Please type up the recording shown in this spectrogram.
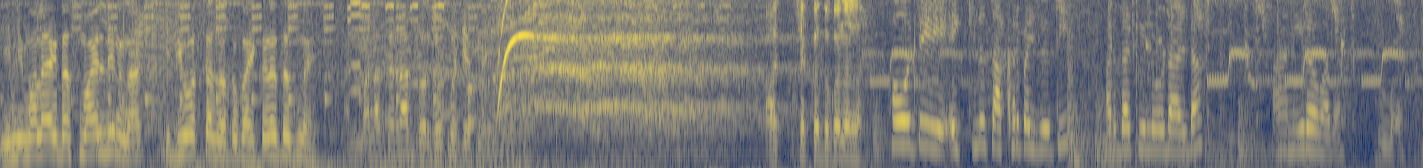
हिने मला एकदा स्माइल दिली ना की दिवस का जातो काही कळतच नाही आणि मला तर रातभर झोपच येत नाही आज चक्क दुकानाला हो ते एक किलो साखर पाहिजे होती अर्धा किलो डालडा आणि रवा द्या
